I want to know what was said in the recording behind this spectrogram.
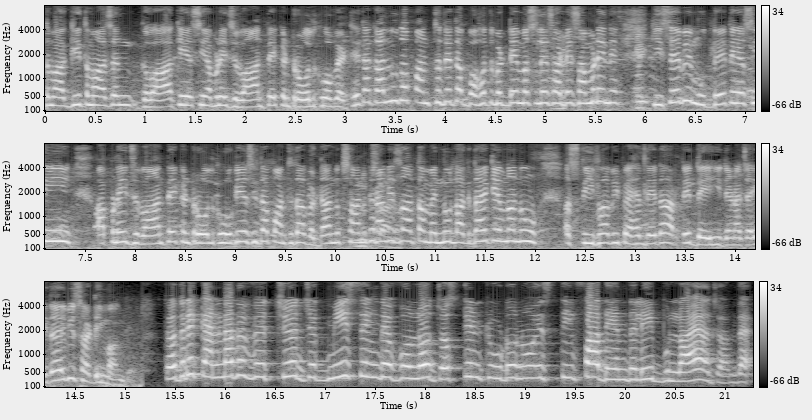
ਦਿਮਾਗੀ ਤਮਾਜ਼ਨ ਗਵਾ ਕੇ ਅਸੀਂ ਆਪਣੇ ਜ਼ੁਬਾਨ ਤੇ ਕੰਟਰੋਲ ਖੋ ਬੈਠੇ ਤਾਂ ਕੱਲ ਨੂੰ ਤਾਂ ਪੰਥ ਦੇ ਤਾਂ ਬਹੁਤ ਵੱਡੇ ਮਸਲੇ ਸਾਡੇ ਸਾਹਮਣੇ ਨੇ। ਕਿਸੇ ਵੀ ਮੁੱਦੇ ਤੇ ਅਸੀਂ ਆਪਣੀ ਜ਼ੁਬਾਨ ਤੇ ਕੰਟਰੋਲ ਖੋ ਗਏ ਅਸੀਂ ਤਾਂ ਪੰਥ ਦਾ ਵੱਡਾ ਨੁਕਸਾਨ ਕਰਾਂਗੇ। ਤਾਂ ਮੈਨੂੰ ਲੱਗਦਾ ਹੈ ਕਿ ਉਹਨਾਂ ਨੂੰ ਅਸਤੀਫਾ ਵੀ ਪਹਿਲ ਦੇ ਆਧਾਰ ਤੇ ਦੇ ਹੀ ਦੇਣਾ ਚਾਹੀਦਾ। ਇਹ ਵੀ ਸਾਡੀ ਮੰਗ ਹੈ। ਤਾਂ ਉਧਰ ਕੈਨੇਡਾ ਦੇ ਵਿੱਚ ਜਗਮੀਤ ਸਿੰਘ ਦੇ ਵੱਲੋਂ ਜਸਟਿਨ ਟਰੂਡੋ ਨੂੰ ਇਸਤੀਫਾ ਦੇਣ ਦੇ ਲਈ ਬੁਲਾਇਆ ਜਾਂਦਾ ਹੈ।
